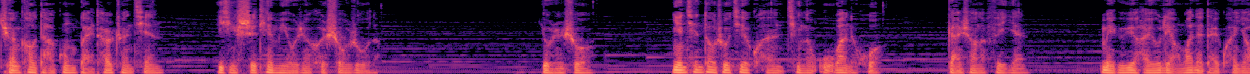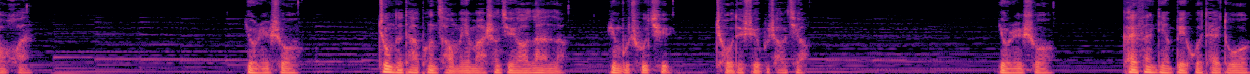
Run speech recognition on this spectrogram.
全靠打工摆摊赚钱，已经十天没有任何收入了。有人说，年前到处借款进了五万的货，赶上了肺炎，每个月还有两万的贷款要还。有人说，种的大棚草莓马上就要烂了，运不出去，愁得睡不着觉。有人说，开饭店备货太多，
